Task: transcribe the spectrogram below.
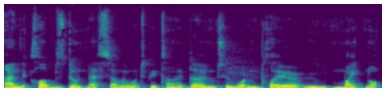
and the clubs don't necessarily want to be tied down to one player who might not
